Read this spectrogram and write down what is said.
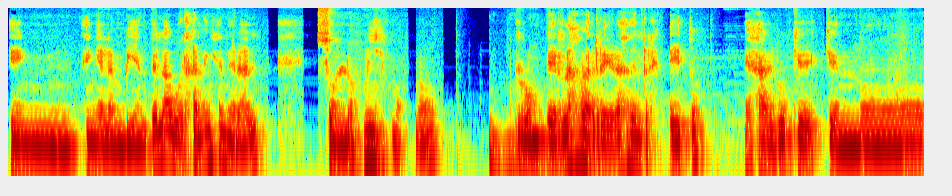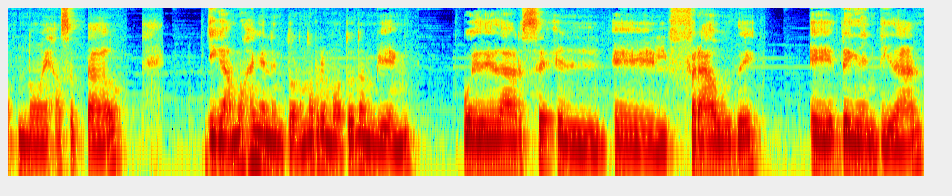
en, el ambiente laboral en general son los mismos, ¿no? Romper las barreras del respeto es algo que, no, es aceptado. Digamos, en el entorno remoto también puede darse el, fraude eh, de identidad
